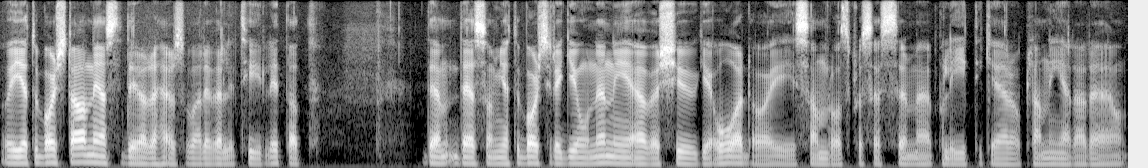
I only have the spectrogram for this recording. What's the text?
Och I Göteborgs stad när jag studerade här så var det väldigt tydligt att det, det som Göteborgsregionen i över 20 år då, i samrådsprocesser med politiker och planerare och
